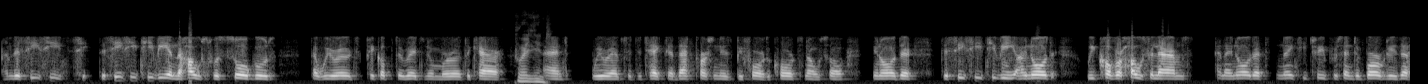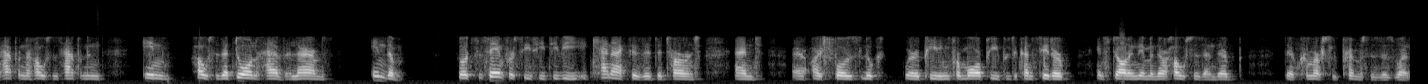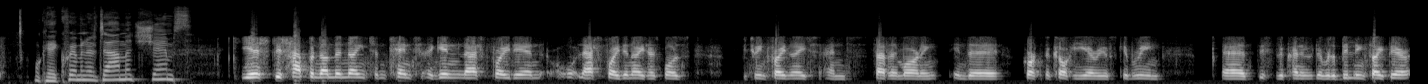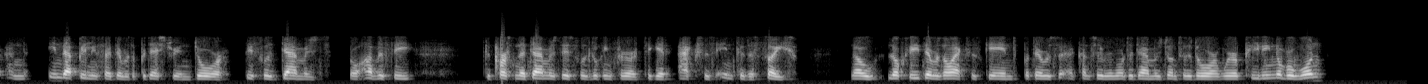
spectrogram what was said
and the CC, the CCTV in the house was so good that we were able to pick up the reg number of the car. Brilliant. And we were able to detect that that person is before the courts now. So you know the the CCTV. I know that we cover house alarms, and I know that 93% of burglaries that happen in houses happen in houses that don't have alarms in them. So it's the same for CCTV. It can act as a deterrent, and uh, I suppose look, we're appealing for more people to consider installing them in their houses and their their commercial premises as well. Okay, criminal damage, James. Yes, this happened on the 9th and 10th again last Friday and last Friday night, I suppose, between Friday night and Saturday morning in the Gortnaclohy area of Skibbereen. Uh, this is a kind of there was a building site there, and in that building site there was a pedestrian door. This was damaged, so obviously the person that damaged this was looking for to get access into the site. Now, luckily there was no access gained, but there was a considerable amount of damage done to the door. We're appealing number one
